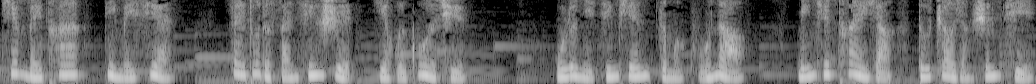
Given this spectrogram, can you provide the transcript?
天没塌，地没陷，再多的烦心事也会过去。无论你今天怎么苦恼，明天太阳都照样升起。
